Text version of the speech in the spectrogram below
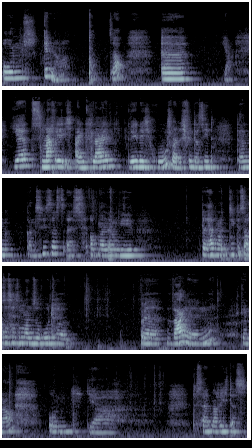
und genau. So. Äh, ja. Jetzt mache ich ein klein wenig Rouge, weil ich finde, das sieht dann ganz süß aus, als ob man irgendwie. Dann hat man, sieht es aus, als hätte man so rote äh, Wangen. Genau. Und ja. Deshalb mache ich das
